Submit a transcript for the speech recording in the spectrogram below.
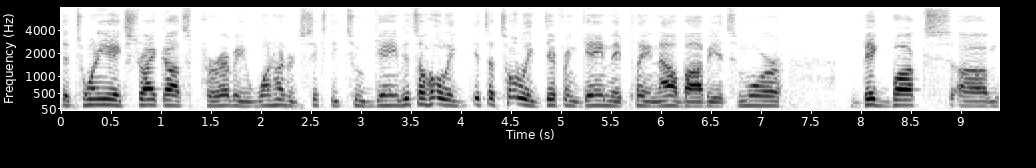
the 28 strikeouts per every 162 games. It's a wholly, it's a totally different game they play now, Bobby. It's more big bucks, um,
